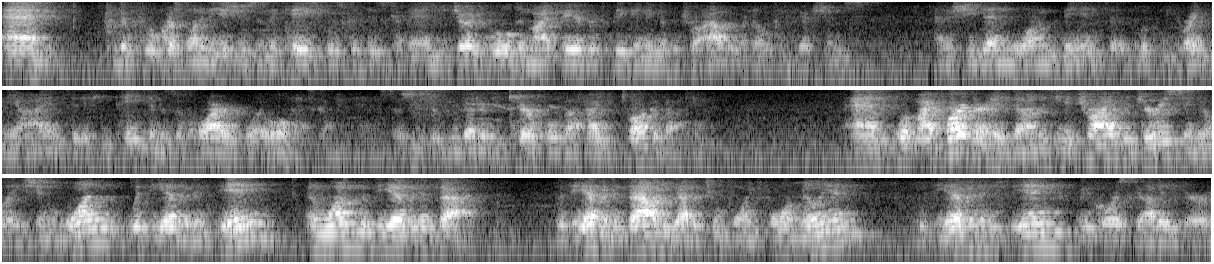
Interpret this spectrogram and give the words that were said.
And the, of course, one of the issues in the case was could this come in? The judge ruled in my favor at the beginning of the trial. There were no convictions. And she then warned me and said, looked me right in the eye and said, if you paint him as a choir boy, all that's coming in. So she said, you better be careful about how you talk about him. And what my partner had done is he had tried the jury simulation, one with the evidence in and one with the evidence out. With the evidence out, he got a 2.4 million. With the evidence in, of course got a very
